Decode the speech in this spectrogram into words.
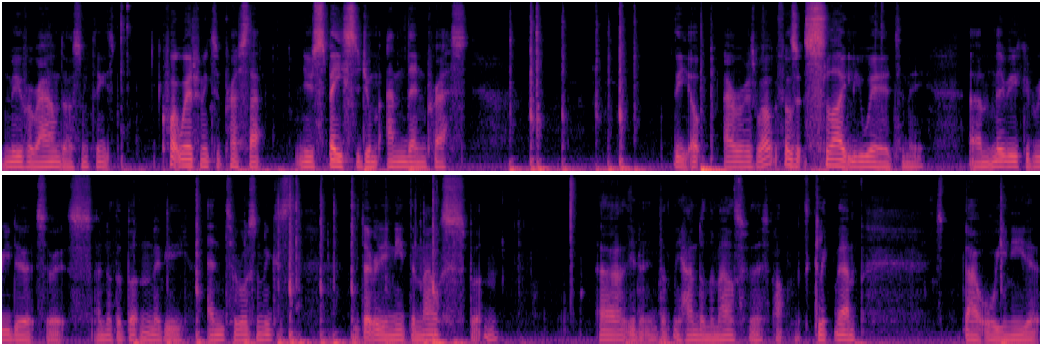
move around or something. It's quite weird for me to press that use space to jump and then press the up arrow as well. It feels slightly weird to me. Um, maybe you could redo it so it's another button, maybe enter or something, because you don't really need the mouse button. Uh, you don't need your hand on the mouse for this, apart from to click them. It's about all you need it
